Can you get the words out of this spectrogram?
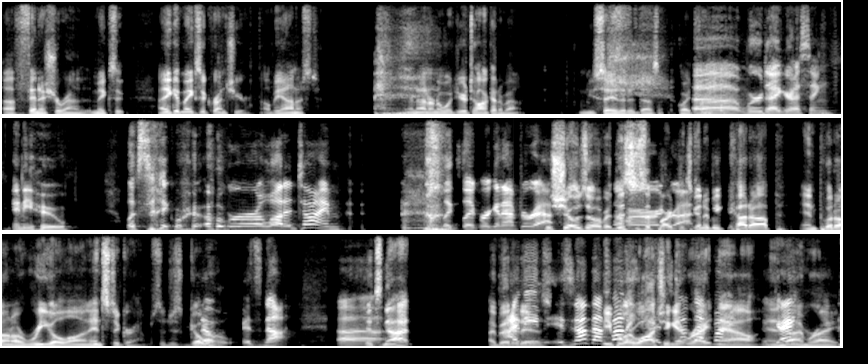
uh, finish around it. It makes it. I think it makes it crunchier. I'll be honest. and I don't know what you're talking about when you say that it doesn't. Quite. Uh, we're digressing. Anywho, looks like we're over our allotted time. Looks like we're gonna have to wrap. The show's over. This is the part that's gonna be cut up and put on a reel on Instagram. So just go. No, it's not. Uh, it's not. I bet I it mean, is. It's not that. People funny. are watching it's it right now, okay? and I'm right.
